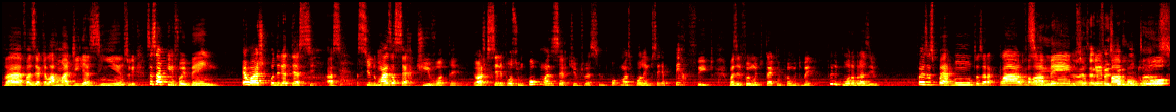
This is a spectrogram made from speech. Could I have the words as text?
vai fazer aquela armadilhazinha, não sei o quê. Você sabe quem foi bem? Eu acho que poderia ter assi- sido mais assertivo até. Eu acho que se ele fosse um pouco mais assertivo, tivesse sido um pouco mais polêmico, seria perfeito. Mas ele foi muito técnico, foi muito bem. Felipe Moura Brasil. Fez as perguntas, era claro, Ah, falava sim. bem, não Mas sei o quê, pá, perguntas- pontuou,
